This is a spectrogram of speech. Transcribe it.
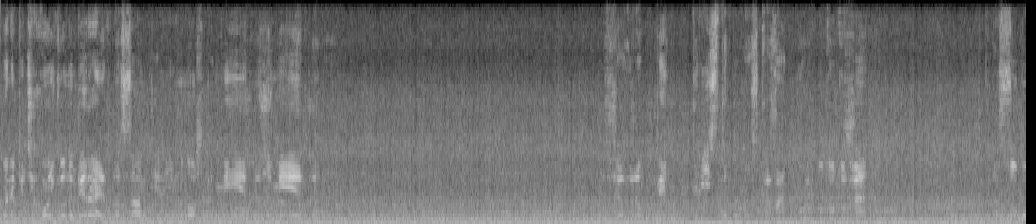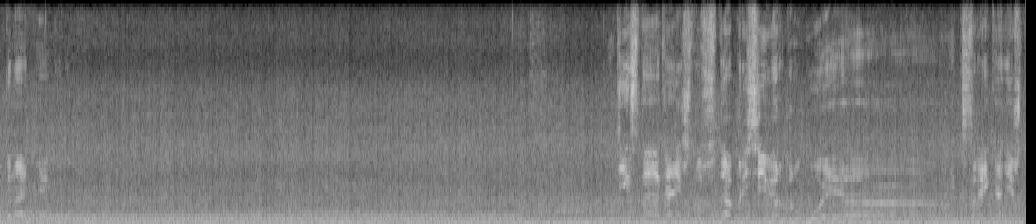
Смотри, потихоньку набирает, на самом деле, немножко. Медленно, медленно. Сейчас уже 5300, можно сказать, будет. Ну, тут уже особо гнать. Единственное, конечно, сюда пресивер другой. э, X-Ray, конечно,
